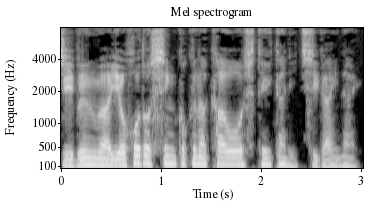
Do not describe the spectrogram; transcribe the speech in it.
自分はよほど深刻な顔をしていたに違いない。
